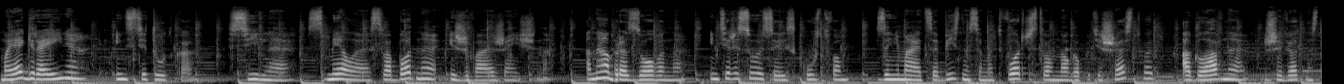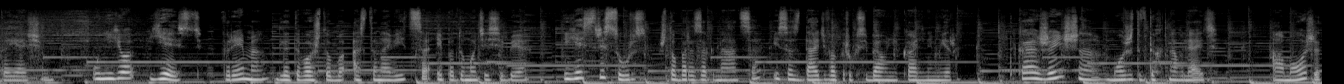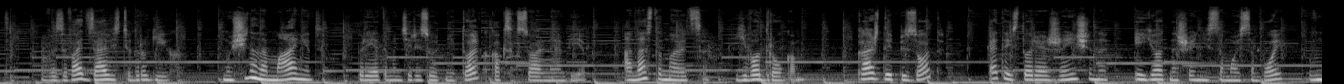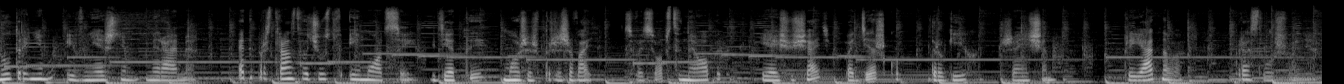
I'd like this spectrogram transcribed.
Моя героиня – институтка, Сильная, смелая, свободная и живая женщина. Она образована, интересуется искусством, занимается бизнесом и творчеством, много путешествует, а главное, живет настоящим. У нее есть время для того, чтобы остановиться и подумать о себе. И есть ресурс, чтобы разогнаться и создать вокруг себя уникальный мир. Такая женщина может вдохновлять, а может вызывать зависть у других. Мужчина наманит, при этом интересует не только как сексуальный объект, она становится его другом. Каждый эпизод — это история женщины и ее отношений с самой собой, внутренним и внешним мирами. Это пространство чувств и эмоций, где ты можешь проживать свой собственный опыт и ощущать поддержку других женщин. Приятного прослушивания!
